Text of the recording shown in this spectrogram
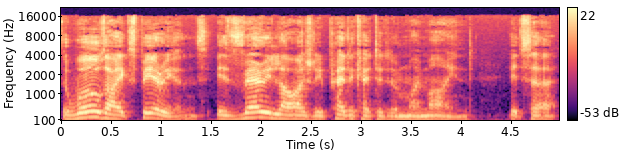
the world I experience is very largely predicated on my mind. It's a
